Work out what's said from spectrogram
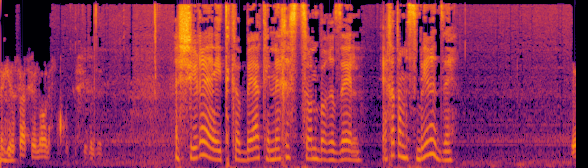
הגרסה שלו לפחות, השיר הזה. השיר אה, התקבע כנכס צאן ברזל. איך אתה מסביר את זה? אה,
